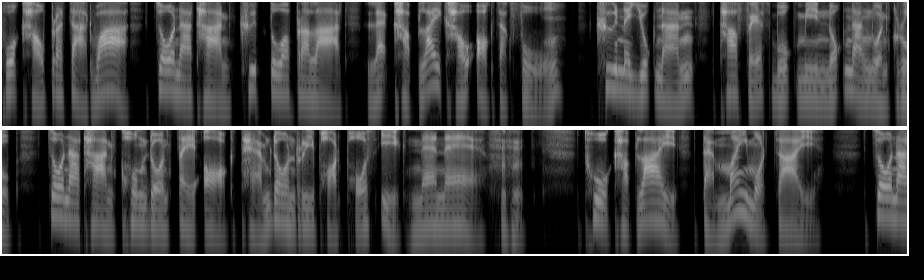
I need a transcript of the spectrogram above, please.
พวกเขาประจาดว่าโจนาธานคือตัวประหลาด และขับไล่เขาออกจากฝูง คือในยุคนั้น ถ้า Facebook มีนกนางนวลกรุปโจนาธานคงโดนเตะออกแถมโดนรีพอร์ตโพสต์อีกแน่ๆ ถูกขับไล่แต่ไม่หมดใจ โจนา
